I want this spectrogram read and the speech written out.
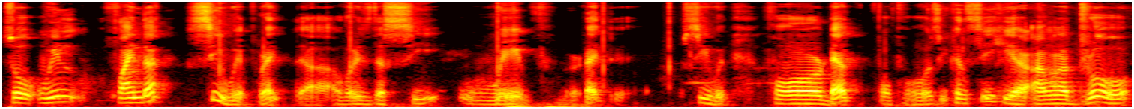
so we'll find the C wave right? Uh, where is the C wave right C wave for that purpose you can see here I want to draw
